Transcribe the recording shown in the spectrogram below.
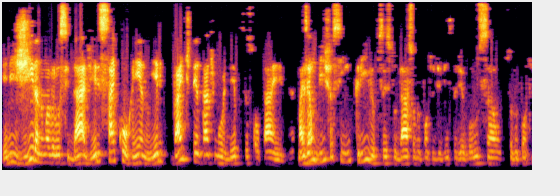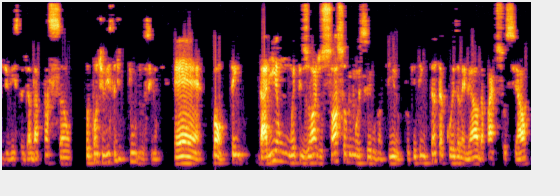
Ele gira numa velocidade, ele sai correndo e ele vai te tentar te morder para você soltar ele. Né? Mas é um bicho assim incrível para você estudar sob o ponto de vista de evolução, sob o ponto de vista de adaptação, sob o ponto de vista de tudo. Assim, é, bom, tem daria um episódio só sobre o morcego vampiro, porque tem tanta coisa legal da parte social.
